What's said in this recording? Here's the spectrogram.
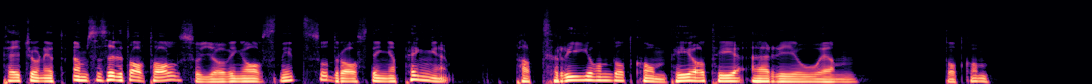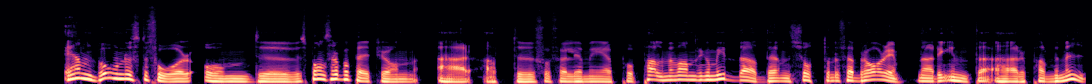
Patreon är ett ömsesidigt avtal, så gör vi inga avsnitt så dras det inga pengar. Patreon.com, P-A-T-R-E-O-N patreon.com. En bonus du får om du sponsrar på Patreon är att du får följa med på Palmevandring och middag den 28 februari när det inte är pandemi.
